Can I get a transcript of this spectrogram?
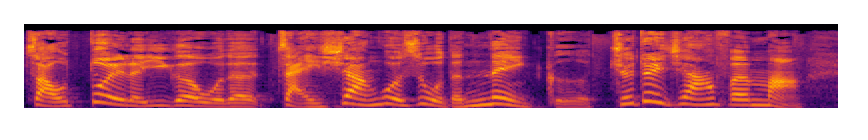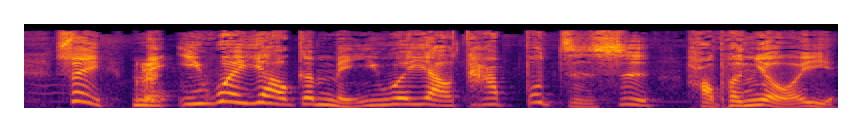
找对了一个我的宰相或者是我的内阁，绝对加分嘛。所以每一味药跟每一味药，它不只是好朋友而已，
